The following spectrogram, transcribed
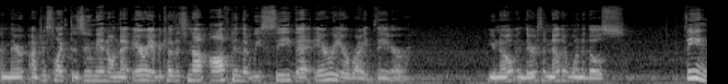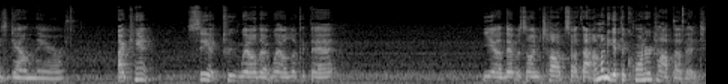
And there I just like to zoom in on that area because it's not often that we see that area right there you know? And there's another one of those things down there. I can't see it too well that well look at that. Yeah that was on top so I thought I'm gonna get the corner top of it.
